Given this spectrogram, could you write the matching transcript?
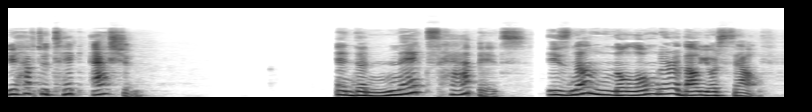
You have to take action. And the next habits is not no longer about yourself.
